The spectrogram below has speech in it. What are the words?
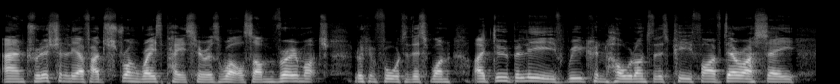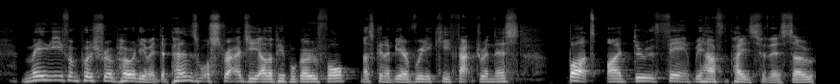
and traditionally I've had strong race pace here as well, so I'm very much looking forward to this one. I do believe we can hold on to this P5, dare I say, maybe even push for a podium. It depends what strategy other people go for. That's going to be a really key factor in this. But I do think we have the pace for this. So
